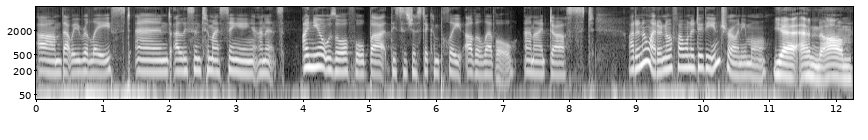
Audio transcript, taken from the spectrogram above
um, that we released and I listened to my singing and it's I knew it was awful, but this is just a complete other level and I just I don't know, I don't know if I want to do the intro anymore. Yeah, and um,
